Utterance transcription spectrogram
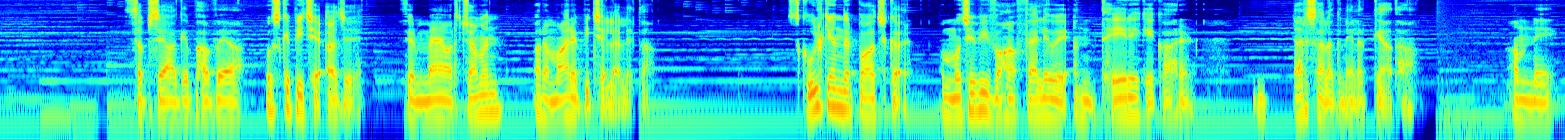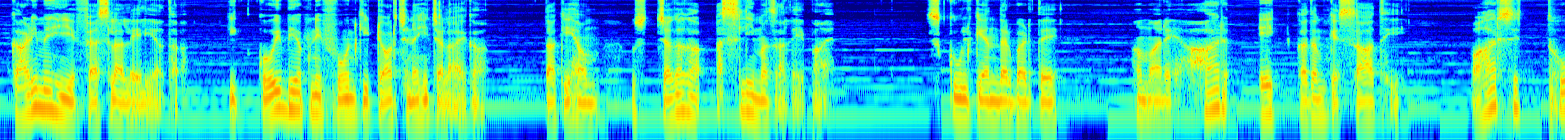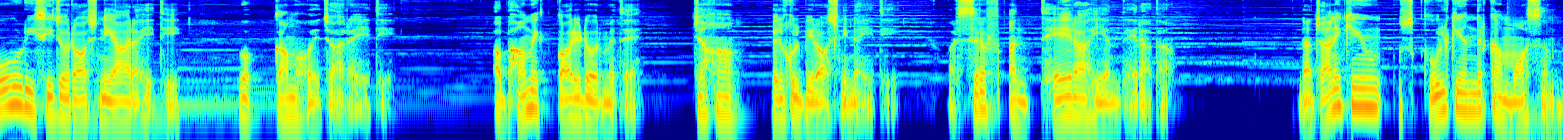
सबसे आगे भव्या, उसके पीछे अजय, फिर मैं और चमन और हमारे पीछे ललिता। स्कूल के अंदर पहुंचकर मुझे भी वहाँ फैले हुए अंधेरे के कारण डर सा लगने लग गया था। हमने गाड़ी में ही ये फैसला ले लिया था कि कोई भी अपने फ़ोन की टॉर्च नहीं चलाएगा, ताकि हम उस जगह का असली मज़ा ले पाए। स्कूल के अंदर बढ़ते हमारे हर एक कदम के साथ ही बाहर से थोड़ी सी जो रोशनी आ रही थी, वो कम हो जा रही थी। अब हम एक कॉरिडोर में थे, जहाँ बिल्कुल भी रोशनी नहीं थी। और सिर्फ़ अंधेरा ही अंधेरा था। न जाने क्यों स्कूल के अंदर का मौसम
